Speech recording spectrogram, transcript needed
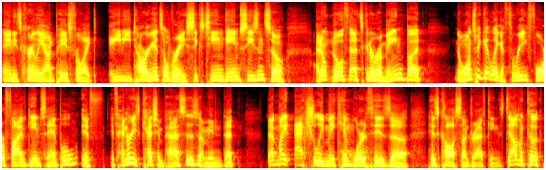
and he's currently on pace for like 80 targets over a 16 game season. So I don't know if that's going to remain, but you know, once we get like a three, four, five game sample, if if Henry's catching passes, I mean that that might actually make him worth his uh his cost on DraftKings. Dalvin Cook,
